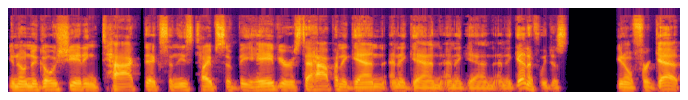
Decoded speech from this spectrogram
you know negotiating tactics and these types of behaviors to happen again and again and again and again if we just you know forget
